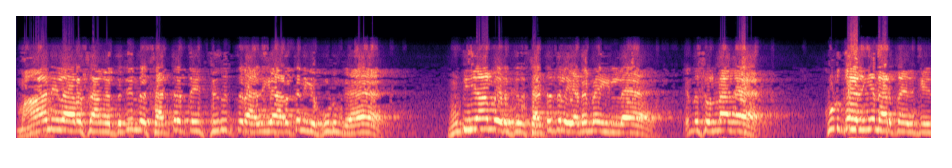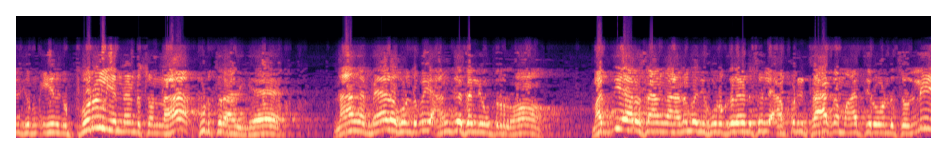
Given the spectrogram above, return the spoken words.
மாநில அரசாங்கத்துக்கு இந்த சட்டத்தை திருத்துற அதிகாரத்தை நீங்க கொடுங்க. முடியாம இருக்குது சட்டத்தில் இடமே இல்லை. என்ன சொன்னாங்க? கொடுக்காதீங்கன்னு அர்த்தம் இதுக்கு இதுக்கு இதுக்கு பொருள் என்னன்னு சொன்னா கொடுத்துறாதீங்க. நாங்க மேல கொண்டு போய் அங்க தள்ளி விட்டுறோம். மத்திய அரசாங்கம் அனுமதி கொடுக்கலன்னு சொல்லி அப்படி ட்ராக்க மாத்திருவோம்னு சொல்லி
